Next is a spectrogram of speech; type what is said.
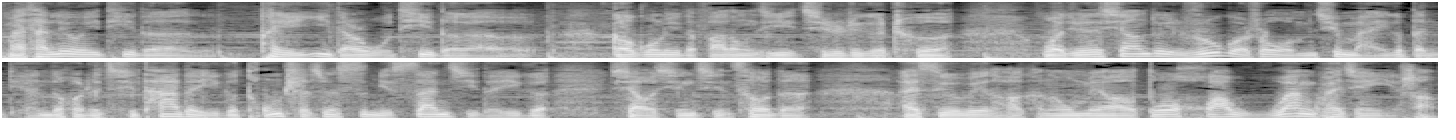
买它六 AT 的配一点五 T 的高功率的发动机，其实这个车，我觉得相对，如果说我们去买一个本田的或者其他的一个同尺寸四米三几的一个小型紧凑的 SUV 的话，可能我们要多花五万块钱以上。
